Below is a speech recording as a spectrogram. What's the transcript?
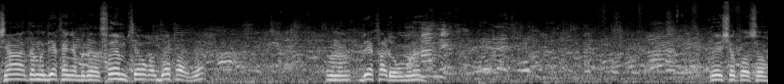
જ્યાં તમને દેખાય ત્યાં બધા સ્વયંસેવકો બેઠા છે. તમને દેખાડું હમણાં જોઈ શકો છો.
